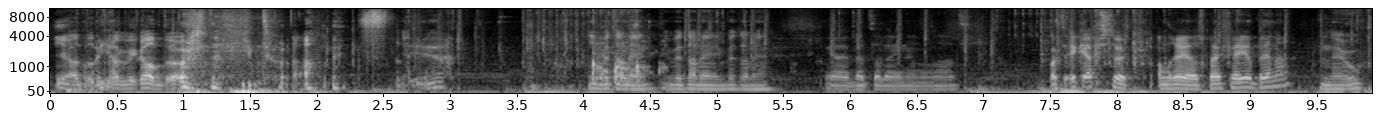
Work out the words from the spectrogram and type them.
Ja, dat Oh, heb ik al door. Dat heb ik door Alex. Je bent alleen, je bent alleen, je bent alleen. Ja, je bent alleen inderdaad. Wacht, ik heb stuk. Andreas, blijf jij hier binnen? Nope.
